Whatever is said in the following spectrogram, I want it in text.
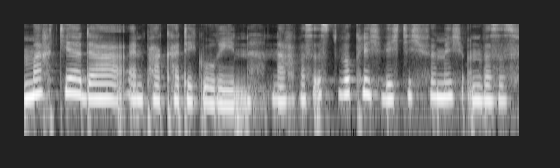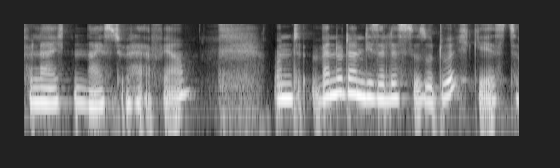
Mach dir da ein paar Kategorien nach, was ist wirklich wichtig für mich und was ist vielleicht nice to have, ja? Und wenn du dann diese Liste so durchgehst,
